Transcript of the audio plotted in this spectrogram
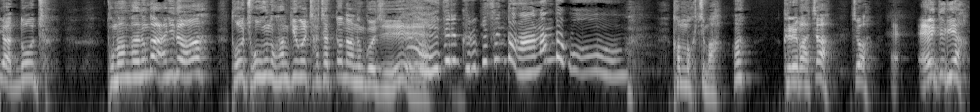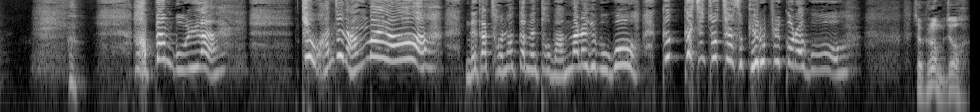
야, 너 저- 도망가는 거 아니다. 더 좋은 환경을 찾아 떠나는 거지. 애들은 그렇게 생각 안 한다고. 겁먹지 마. 어? 그래봤자 저 애, 애들이야. 아빤 몰라. 걔 완전 악마야. 내가 전학 가면 더 만만하게 보고 끝까지 쫓아서 괴롭힐 거라고. 저 그럼 저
